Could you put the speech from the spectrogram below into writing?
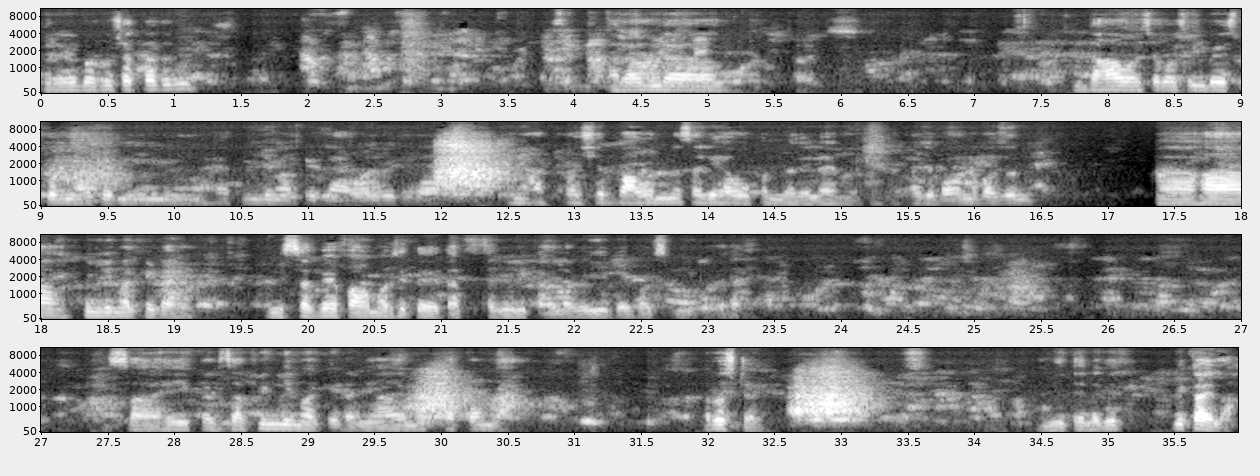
तर हे बघू शकता तुम्ही? अराउंड दहा वर्षापासून बेस्ट फूड मार्केट म्हणून हॅपी मार्केटला अवॉर्ड भेटत आहे. आणि अठराशे बावन्न साली हा ओपन झालेला आहे मार्केट अठराशे बावन्नपासून हा हा मार्केट आहे. आणि सगळे फार्मर्स इथे येतात सगळे विकायला व्हेजिटेबल्स मीट वगैरे. असा आहे इकडचा फिंडी मार्केट आणि हा आहे मोठा कोंबडा. रोस्टर आणि ते लगेच विकायला.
